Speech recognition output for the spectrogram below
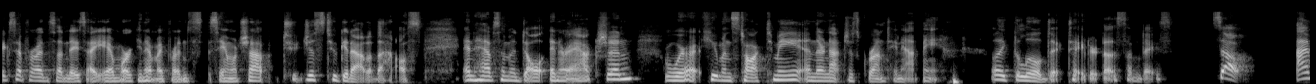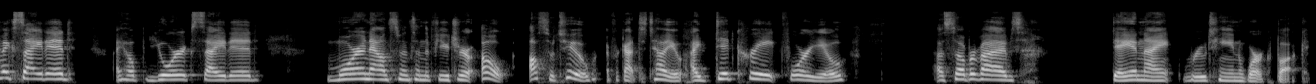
Except for on Sundays, I am working at my friend's sandwich shop to just to get out of the house and have some adult interaction where humans talk to me and they're not just grunting at me like the little dictator does some days. So I'm excited. I hope you're excited. More announcements in the future. Oh, also, too, I forgot to tell you, I did create for you a Sober Vibes day and night routine workbook.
